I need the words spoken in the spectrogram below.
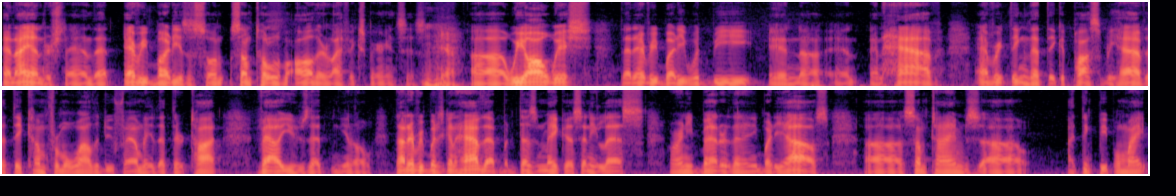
and I understand that everybody is a sum, sum total of all their life experiences. Yeah. Uh, we all wish that everybody would be in uh, and and have everything that they could possibly have. That they come from a well-to-do family. That they're taught values. That you know, not everybody's going to have that, but it doesn't make us any less or any better than anybody else. Uh, sometimes uh, I think people might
